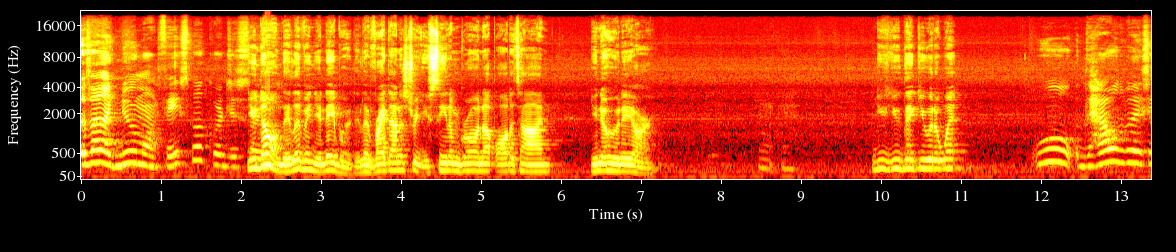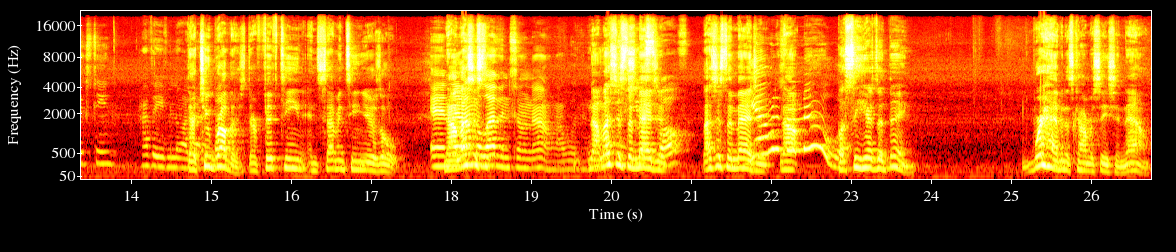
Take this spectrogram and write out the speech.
If I like knew them on Facebook or just You like, know them. They live in your neighborhood. They live right down the street. You've seen them growing up all the time. You know who they are. You you think you would have went? Well, how old were they? Sixteen. How they even know? I They're two brothers. They're 15 and 17 years old. And Now, now let's I'm just- 11, so no, I wouldn't. Now let's just imagine. 12? Let's just imagine. Yeah, what does now, that know? But see, here's the thing. We're having this conversation now.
